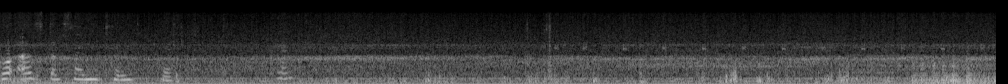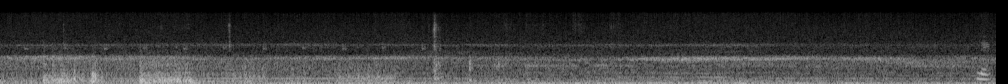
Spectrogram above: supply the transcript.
Go out, stop sign, turn left. Okay. Left.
